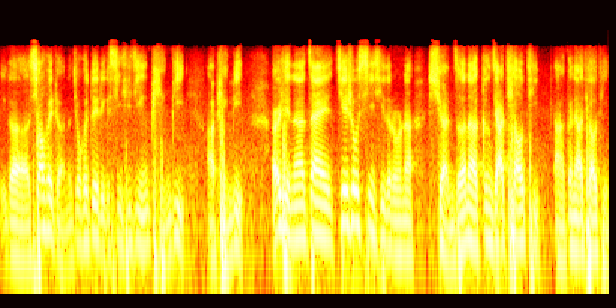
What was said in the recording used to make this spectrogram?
一个消费者呢就会对这个信息进行屏蔽啊屏蔽，而且呢在接收信息的时候呢，选择呢更加挑剔啊更加挑剔。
